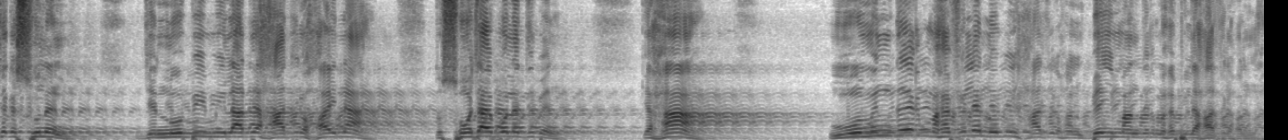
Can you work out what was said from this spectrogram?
থেকে শুনেন যে নবী মিলাদে হাজির হয় না, তো সোজায় বলে দিবেন যে হ্যাঁ মুমিনদের মাহফিলে নবী হাজির হন, বেঈমানদের মাহফিলে হাজির হন না।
